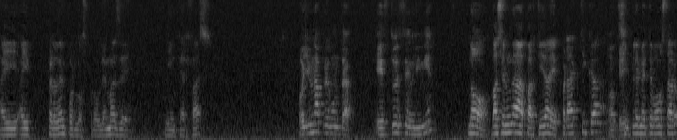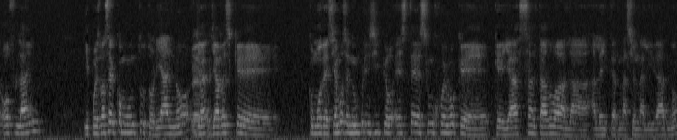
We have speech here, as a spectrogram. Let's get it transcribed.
Ahí, ahí, perdonen por los problemas de, de interfaz. Oye, una pregunta. ¿Esto es en línea? No, va a ser una partida de práctica. Simplemente vamos a estar offline. Y pues va a ser como un tutorial, ¿no? Ya ves que, como decíamos en un principio, este es un juego que, que ya ha saltado a la, a la internacionalidad, ¿no?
